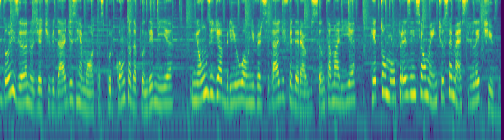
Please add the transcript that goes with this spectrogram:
dois anos de atividades remotas por conta da pandemia, em 11 de abril, a Universidade Federal de Santa Maria retomou presencialmente o semestre letivo.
